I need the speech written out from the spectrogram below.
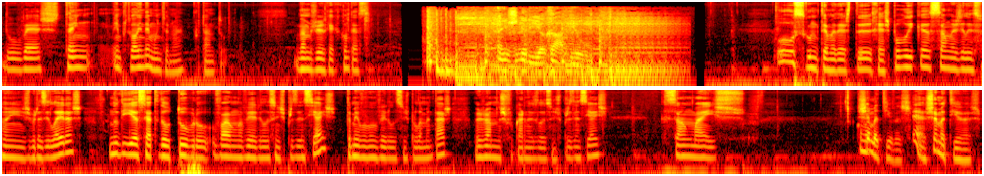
do BES tem em Portugal ainda é muita, não é? Portanto, vamos ver o que é que acontece. Engenharia Rádio. O segundo tema deste Res Pública são as eleições brasileiras. No dia 7 de outubro vão haver eleições presidenciais, também vão haver eleições parlamentares, mas vamos nos focar nas eleições presidenciais, que são mais Como- Chamativas. é, chamativas.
